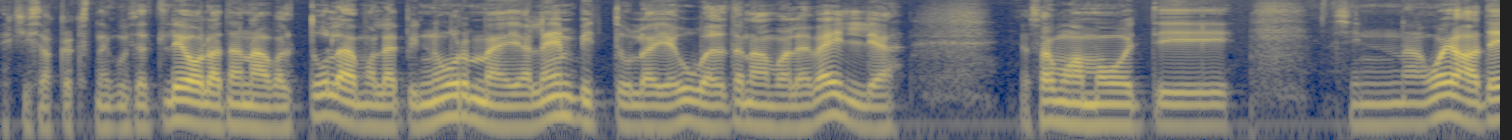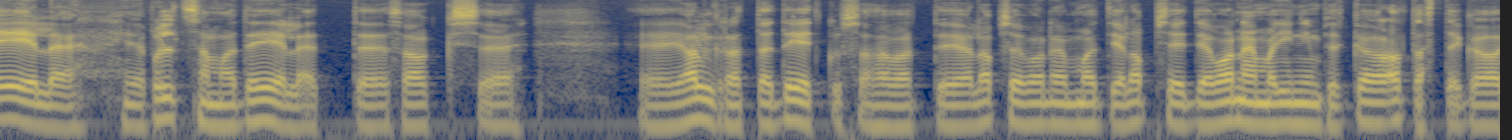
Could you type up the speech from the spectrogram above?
ehk siis hakkaks nagu sealt Leola tänavalt tulema läbi Nurme ja Lembitule ja Uuele tänavale välja. Ja samamoodi sinna Oja teele ja Põltsamaa teele, et saaks eh, jalgrattateed, kus saavad lapsevanemad ja lapsed ja vanemad inimesed ka ratastega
